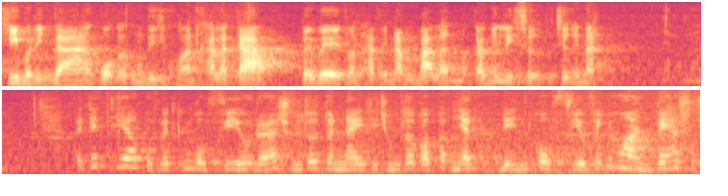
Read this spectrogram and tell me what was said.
Khi mà định giá của các công ty chứng khoán khá là cao PB toàn 2,5 3 lần và cao nhất lịch sử từ trước đến nay. Và tiếp theo của về kênh cổ phiếu đó là chúng tôi tuần này thì chúng tôi có cập nhật đến cổ phiếu Vĩnh Hoàn VHC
